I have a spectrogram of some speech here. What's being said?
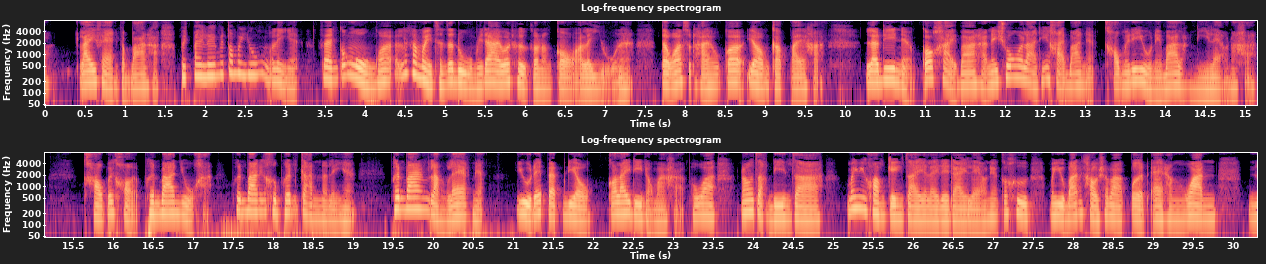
ไล่แฟนกลับบ้านค่ะ ไปไปเลยไม่ต้องมายุ่งอะไรเงี้ยแฟนก็งงว่า แล้วทำไมฉันจะดูไม่ได้ว่าเธอกำลังก่ออะไรอยู่นะ แต่ว่าสุดท้ายเขาก็ยอมกลับไปค่ะ แล้วดีเนี่ยก็ขายบ้านค่ะ ในช่วงเวลาที่ขายบ้านเนี่ยเขาไม่ได้อยู่ในบ้านหลังนี้แล้วนะคะ เขาไปขอเพื่อนบ้านอยู่ค่ะ เพื่อนบ้านก็คือเพื่อนกันอะไรเงี้ย เพื่อนบ้านหลังแรกเนี่ย อยู่ได้แป๊บเดียว ก็ไล่ดีนออกมาค่ะ เพราะว่านอกจากดีนจะไม่มีความเกรงใจอะไรใด ๆ แล้วเนี่ยก็คือมาอยู่บ้านเขาใช่ปะเปิดแอร์ทั้งวัน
